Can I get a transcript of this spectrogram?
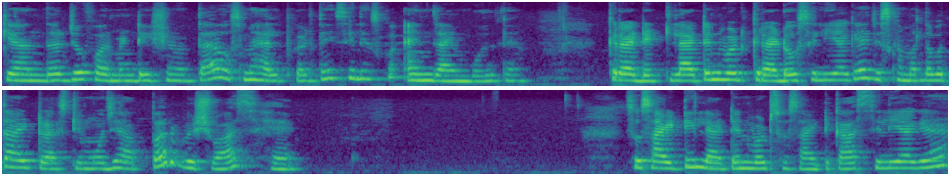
के अंदर जो फर्मेंटेशन होता है, उसमें हेल्प करते हैं, इसीलिए इसको एंजाइम बोलते हैं। क्रेडिट लैटिन वर्ड क्रेडो से लिया गया, जिसका मतलब होता है आई ट्रस्ट यू मुझे आप पर विश्वास है। सोसाइटी लैटिन वर्ड सोसाइटी कास्ट से लिया गया है,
